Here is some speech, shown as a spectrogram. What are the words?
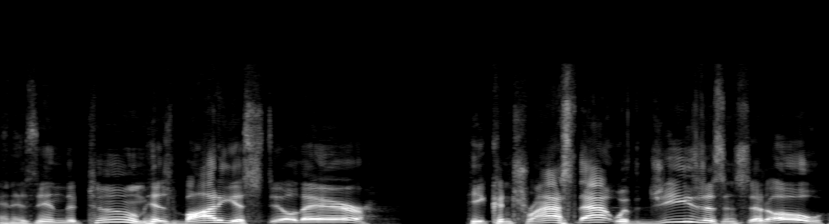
and is in the tomb. His body is still there. He contrasts that with Jesus and said, Oh,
